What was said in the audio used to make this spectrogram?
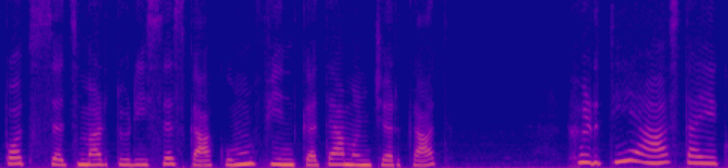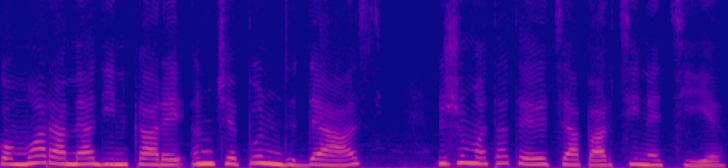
pot să-ți mărturisesc acum, fiindcă te-am încercat, hârtia asta e comoara mea din care, începând de azi, jumătate îți aparține ție.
